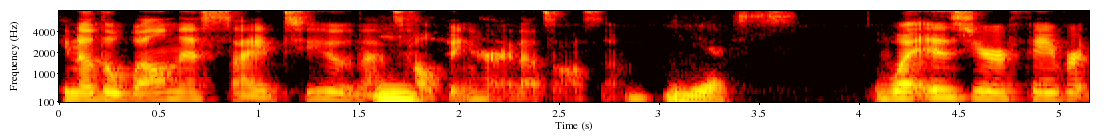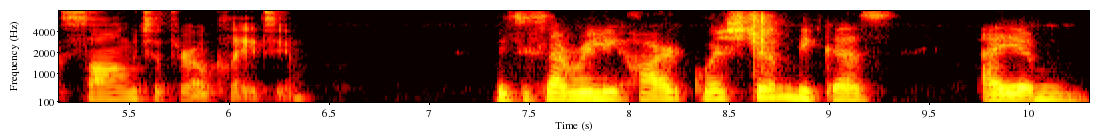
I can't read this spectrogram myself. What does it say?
you know, the wellness side too. That's mm. helping her. That's awesome. Yes. What is your favorite song to throw clay to? This is a really hard question because I am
